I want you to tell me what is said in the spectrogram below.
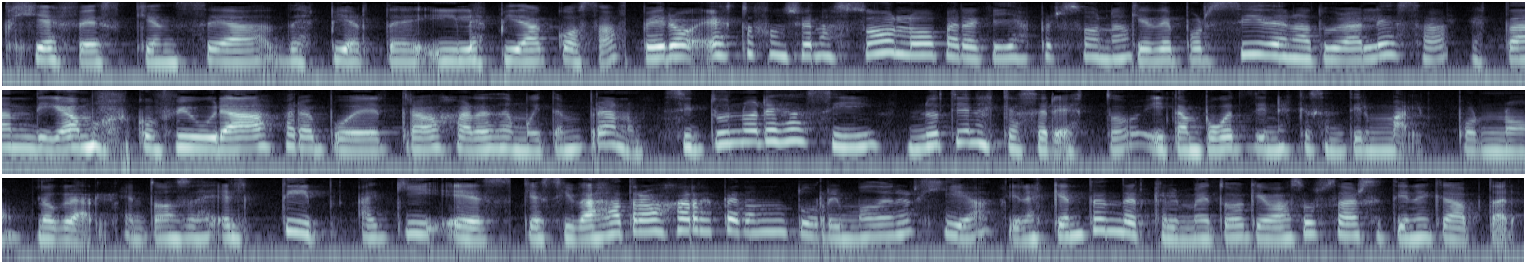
jefes, quien sea, despierte y les pida cosas. Pero esto funciona solo para aquellas personas que de por sí de naturaleza están, digamos, configuradas para poder trabajar desde muy temprano. Si tú no eres así, no tienes que hacer esto y tampoco te tienes que sentir mal por no lograrlo. Entonces, el tip aquí es que si vas a trabajar respetando tu ritmo de energía, tienes que entender que el método que vas a usar se tiene que adaptar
